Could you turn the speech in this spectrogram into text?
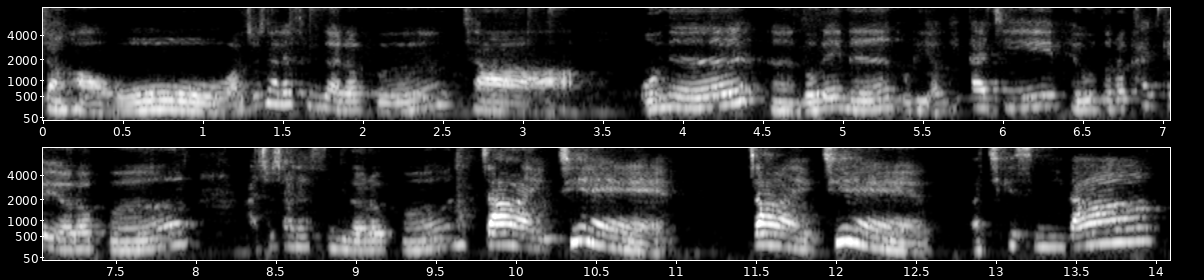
非常好. 오, 아주 잘했습니다, 여러분. 자, 오늘 어, 노래는 우리 여기까지 배우도록 할게요, 여러분. 아주 잘했습니다, 여러분. 再见. 再见. 마치겠습니다.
